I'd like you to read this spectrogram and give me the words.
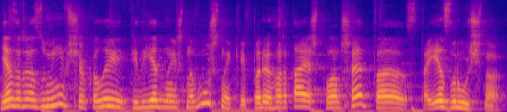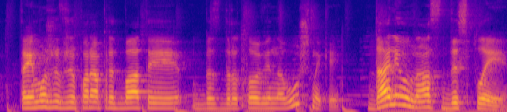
я зрозумів, що коли під'єднуєш навушники, перегортаєш планшет та стає зручно. Та й може вже пора придбати бездротові навушники. Далі у нас дисплеї.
